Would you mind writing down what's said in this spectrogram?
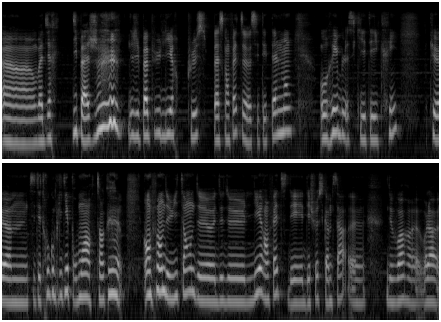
on va dire 10 pages. j'ai pas pu lire plus parce qu'en fait c'était tellement horrible ce qui était écrit que euh, c'était trop compliqué pour moi en tant qu'enfant de 8 ans de, de, lire en fait des, des choses comme ça, euh, de voir euh, voilà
